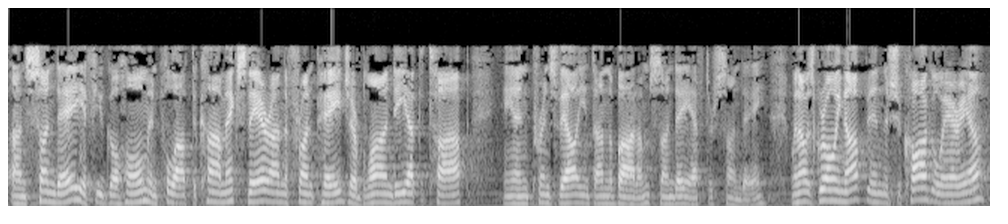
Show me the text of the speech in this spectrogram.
on Sunday, if you go home and pull out the comics, there on the front page are Blondie at the top and Prince Valiant on the bottom, Sunday after Sunday. When I was growing up in the Chicago area,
